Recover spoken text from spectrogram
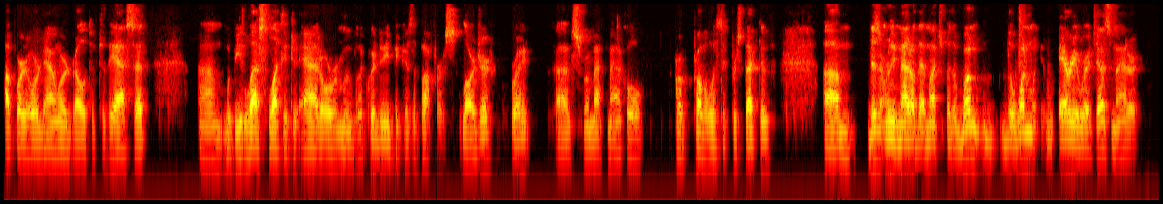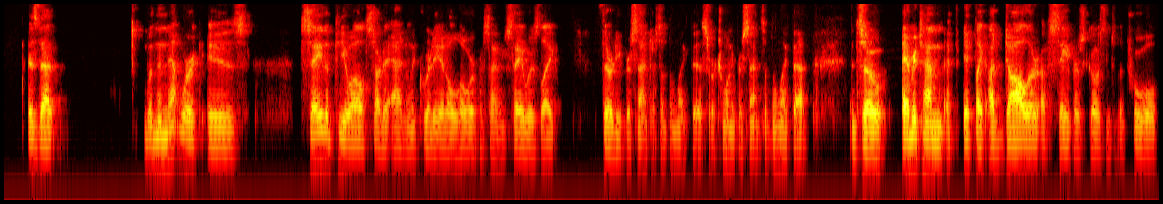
upward or downward relative to the asset um, would be less likely to add or remove liquidity because the buffer is larger, right? Uh, just from a mathematical pro- probabilistic perspective. Um, it doesn't really matter that much, but the one the one area where it does matter is that when the network is, say, the POL started adding liquidity at a lower percentage, say it was like thirty percent or something like this, or twenty percent, something like that. And so every time, if, if, like a dollar of savers goes into the pool,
